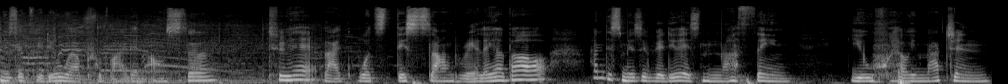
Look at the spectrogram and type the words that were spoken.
music video will provide an answer to it, like what's this song really about? And this music video is nothing you will imagine.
